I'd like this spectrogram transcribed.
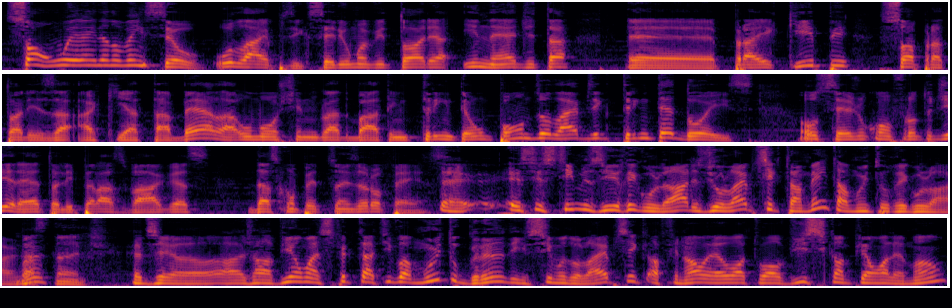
Só um ele ainda não venceu, o Leipzig. Seria uma vitória inédita é, para a equipe. Só para atualizar aqui a tabela, o Mönchengladbach tem 31 pontos, o Leipzig 32. Ou seja, um confronto direto ali pelas vagas das competições europeias. É, esses times irregulares, e o Leipzig também está muito irregular, né? Bastante. Quer dizer, já havia uma expectativa muito grande em cima do Leipzig, afinal é o atual vice-campeão alemão,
